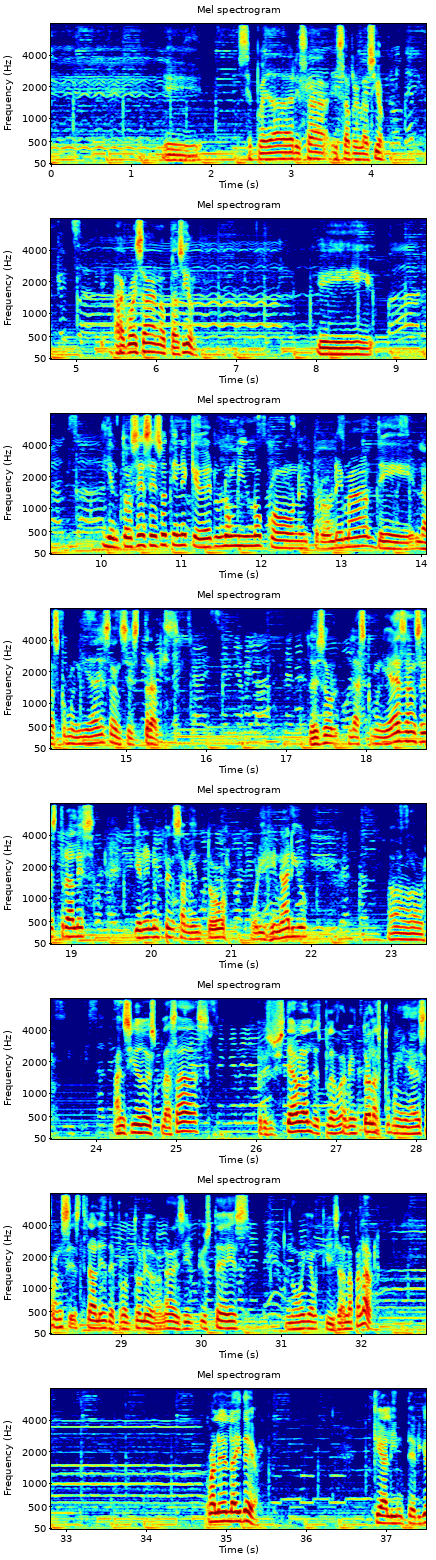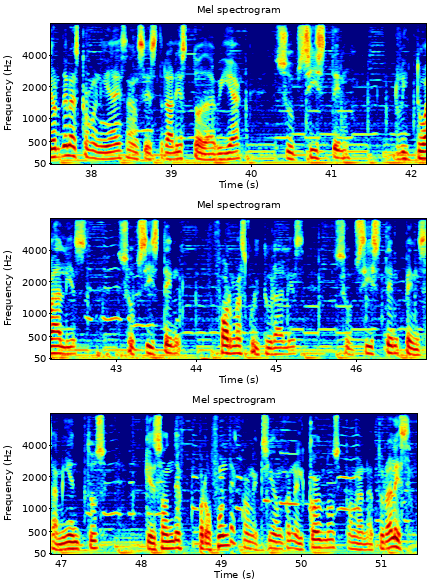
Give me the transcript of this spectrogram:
eh, se pueda dar esa, esa relación. Hago esa anotación. Eh, y entonces eso tiene que ver lo mismo con el problema de las comunidades ancestrales. Entonces son, las comunidades ancestrales tienen un pensamiento originario, ah, han sido desplazadas, pero si usted habla del desplazamiento de las comunidades ancestrales, de pronto le van a decir que ustedes no voy a utilizar la palabra. ¿Cuál es la idea? Que al interior de las comunidades ancestrales todavía subsisten rituales, subsisten formas culturales, subsisten pensamientos que son de profunda conexión con el cosmos, con la naturaleza.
